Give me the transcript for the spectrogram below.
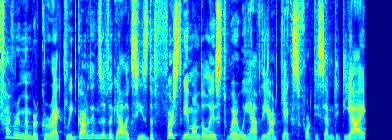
If I remember correctly, Guardians of the Galaxy is the first game on the list where we have the RTX 4070 Ti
